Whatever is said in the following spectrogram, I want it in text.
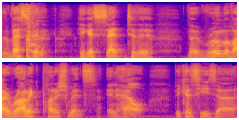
the best been he gets sent to the the room of ironic punishments in hell because he's uh,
